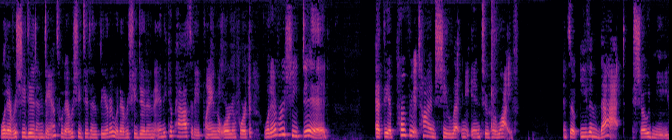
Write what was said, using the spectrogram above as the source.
whatever she did in dance, whatever she did in theater, whatever she did in any capacity, playing the organ for her, whatever she did, at the appropriate time, she let me into her life. And so even that showed me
